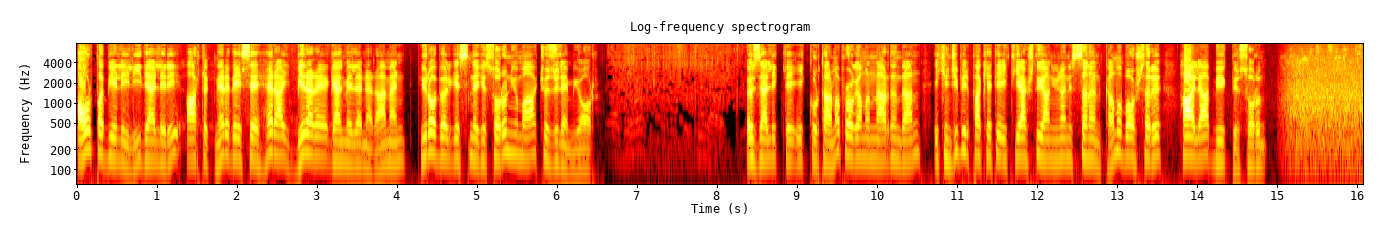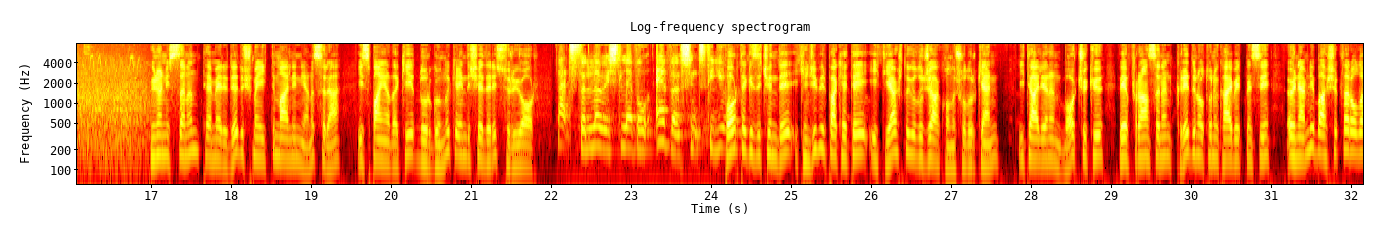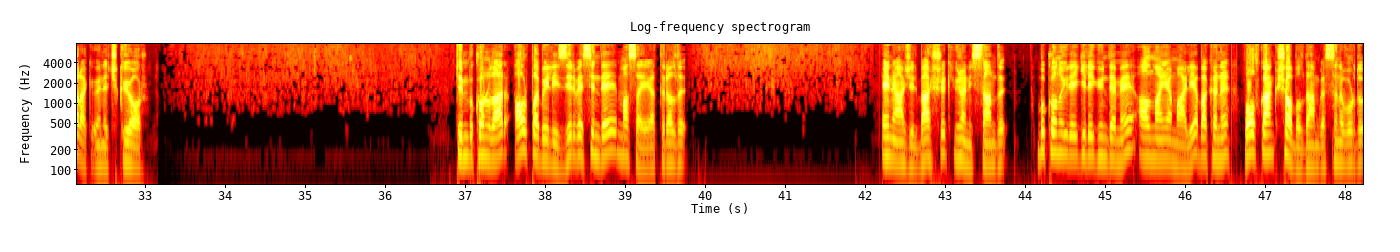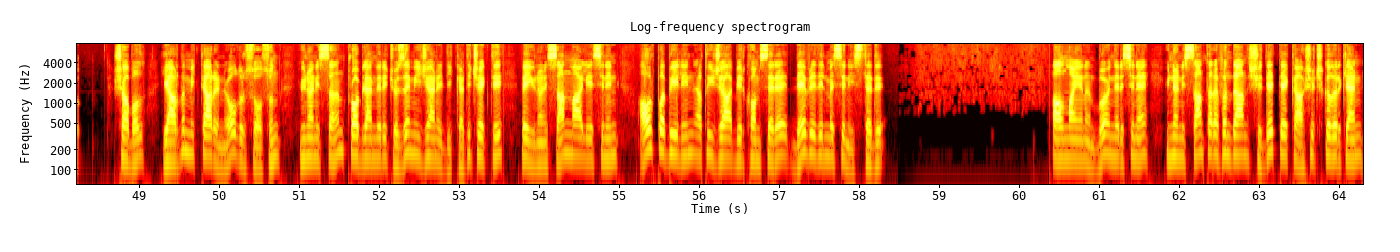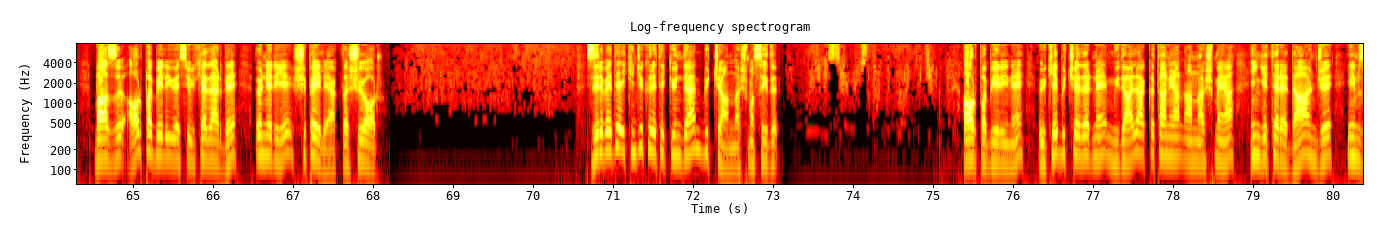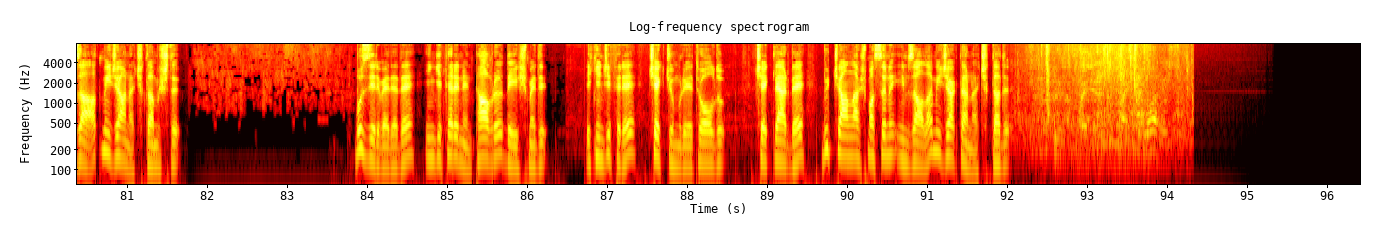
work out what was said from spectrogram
Avrupa Birliği liderleri artık neredeyse her ay bir araya gelmelerine rağmen Euro bölgesindeki sorun yumağı çözülemiyor. Özellikle ilk kurtarma programının ardından ikinci bir pakete ihtiyaç duyan Yunanistan'ın kamu borçları hala büyük bir sorun. Yunanistan'ın temerrüde düşme ihtimalinin yanı sıra İspanya'daki durgunluk endişeleri sürüyor. Portekiz için de ikinci bir pakete ihtiyaç duyulacağı konuşulurken, İtalya'nın borç yükü ve Fransa'nın kredi notunu kaybetmesi önemli başlıklar olarak öne çıkıyor. Tüm bu konular Avrupa Birliği zirvesinde masaya yatırıldı. En acil başlık Yunanistan'dı. Bu konuyla ilgili gündeme Almanya Maliye Bakanı Wolfgang Schäuble damgasını vurdu. Schäuble, yardım miktarı ne olursa olsun Yunanistan'ın problemleri çözemeyeceğini dikkati çekti ve Yunanistan maliyesinin Avrupa Birliği'nin atayacağı bir komisere devredilmesini istedi. Almanya'nın bu önerisine Yunanistan tarafından şiddetle karşı çıkılırken bazı Avrupa Birliği üyesi ülkeler de öneriye şüpheyle yaklaşıyor. Zirvede ikinci kritik gündem bütçe anlaşmasıydı. Avrupa Birliği'ne ülke bütçelerine müdahale hakkı tanıyan anlaşmaya İngiltere daha önce imza atmayacağını açıklamıştı. Bu zirvede de İngiltere'nin tavrı değişmedi. İkinci fire Çek Cumhuriyeti oldu. Çekler de bütçe anlaşmasını imzalamayacaklarını açıkladı.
